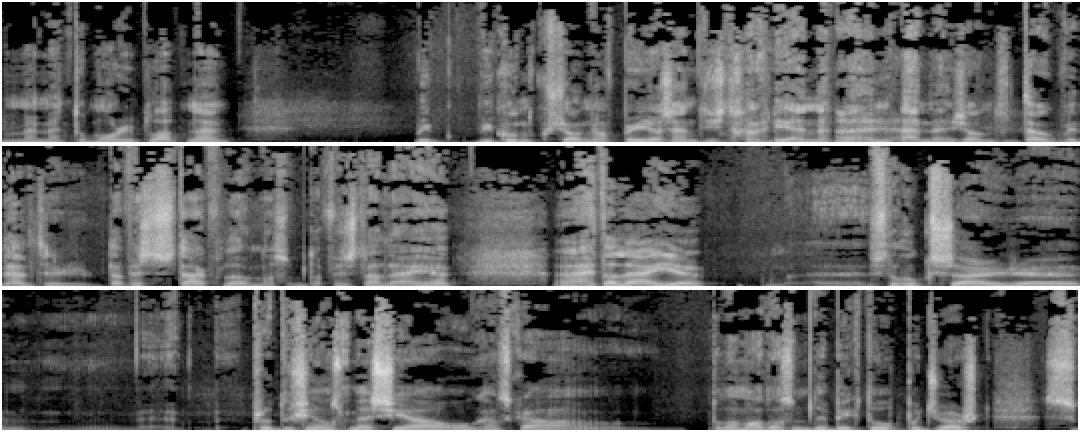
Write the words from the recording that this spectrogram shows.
Memento Mori-platene vi vi kunde ju ha börjat sen just när vi än men men John tog det helt det första starkflöna som det första läge. Eh heter läge så huxar uh, produktionsmässiga och ganska på den måten som det byggt upp och gjort så,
